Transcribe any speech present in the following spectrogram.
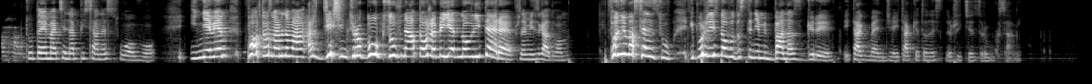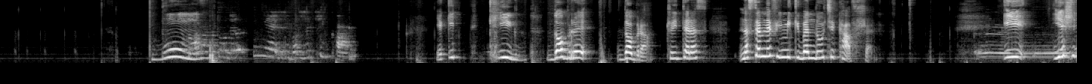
Aha. Tutaj macie napisane słowo. I nie wiem, po to zmarnowałam aż 10 robuxów na to, żeby jedną literę. Przynajmniej zgadłam. To nie ma sensu. I później znowu dostaniemy bana z gry. I tak będzie. I takie to jest życie z robuxami. Bum. No to nie, chyba że kika. Jaki kick. Dobry. Dobra. Czyli teraz następne filmiki będą ciekawsze. I jeśli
